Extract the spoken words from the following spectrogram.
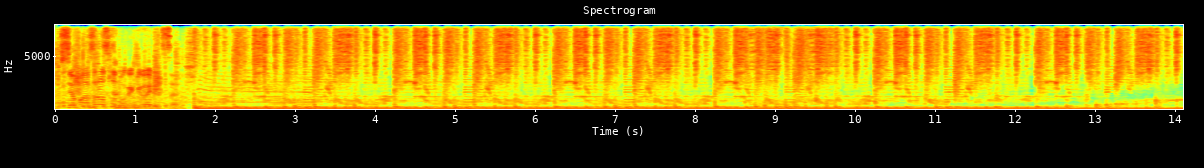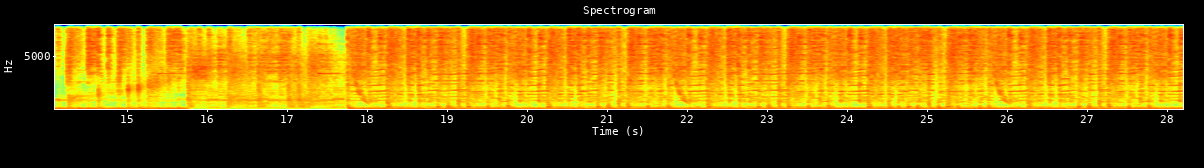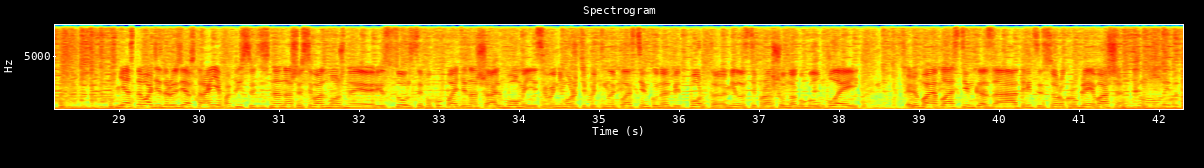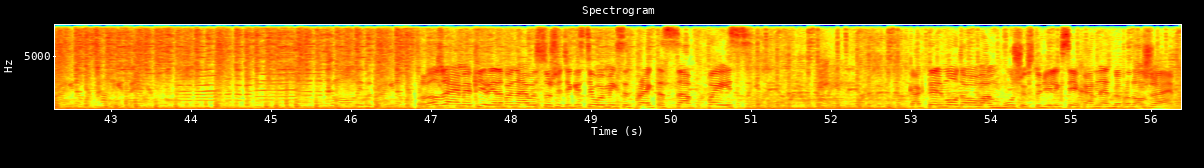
все по-взрослому, как говорится. Не оставайтесь, друзья, в стороне, подписывайтесь на наши всевозможные ресурсы, покупайте наши альбомы. Если вы не можете потянуть пластинку на битпорт, э, милости прошу на Google Play. Любая пластинка за 30-40 рублей ваша. Продолжаем эфир. Я напоминаю, вы слушаете гостевой микс от проекта Subface. Коктейль Молотова вам в уши в студии Алексей Харнет. Мы продолжаем.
